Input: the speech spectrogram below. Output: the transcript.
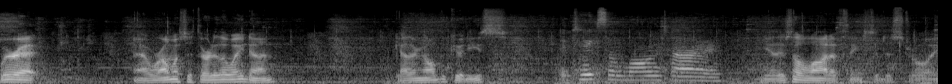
We're at, uh, we're almost a third of the way done. Gathering all the goodies. It takes a long time. Yeah, there's a lot of things to destroy.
